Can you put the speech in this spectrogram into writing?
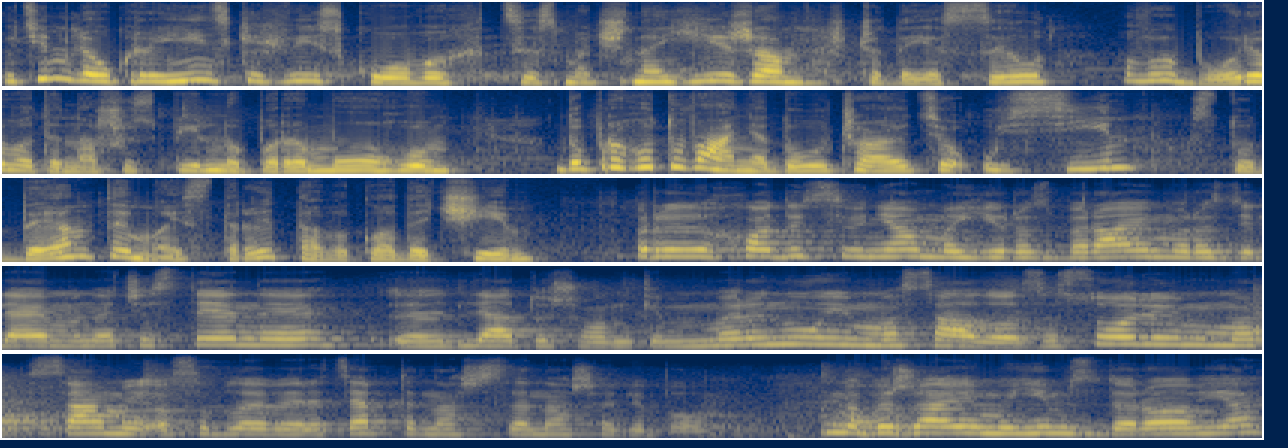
Утім, для українських військових це смачна їжа, що дає сил виборювати нашу спільну перемогу. До приготування долучаються усі – студенти, майстри та викладачі. Приходить свиня, ми її розбираємо, розділяємо на частини е, для тушонки. Ми маринуємо, сало засолюємо. Самий особливий рецепт це наша любов. Ми бажаємо їм здоров'я,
